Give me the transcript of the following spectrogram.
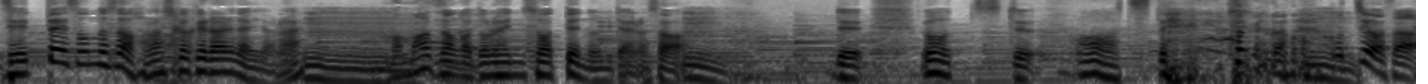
絶対そんなさ話しかけられないじゃない、うんまあ、まずなんかどの辺に座ってんのみたいなさ、うんで「あっつって「あっつって。なんかさうん。こっちはさ、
